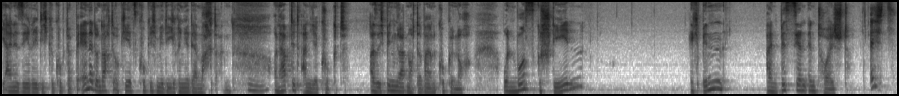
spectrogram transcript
die eine Serie, die ich geguckt habe, beendet und dachte, okay, jetzt gucke ich mir die Ringe der Macht an. Mhm. Und habe das angeguckt. Also ich bin gerade noch dabei und gucke noch. Und muss gestehen, ich bin ein bisschen enttäuscht. Echt?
